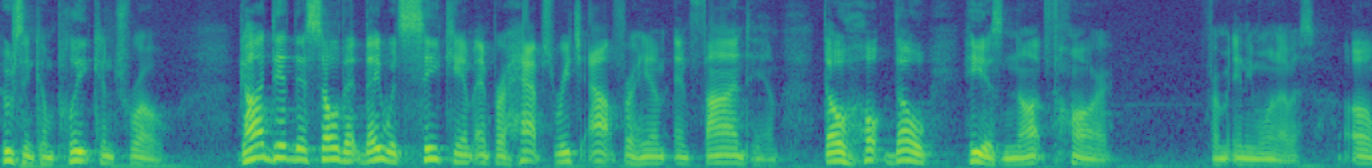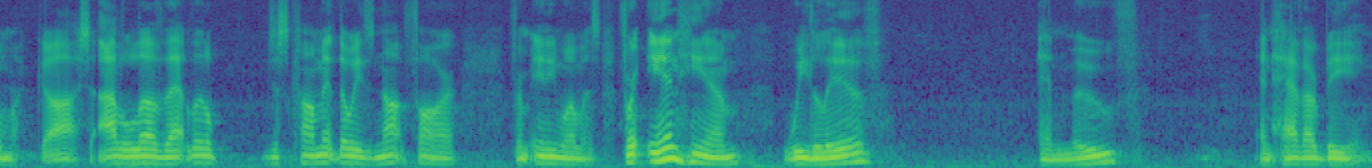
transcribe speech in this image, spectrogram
who's in complete control. God did this so that they would seek him and perhaps reach out for him and find him, though, though he is not far from any one of us. Oh my gosh, I love that little just comment, though he's not far from any one of us. For in him we live and move and have our being.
